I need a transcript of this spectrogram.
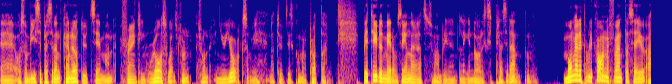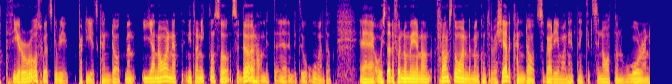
Eh, och som vicepresidentkandidat utser man Franklin Roosevelt från, från New York som vi naturligtvis kommer att prata betydligt mer om senare eftersom han blir en legendarisk president. Då. Många republikaner förväntar sig ju att Theodore Roosevelt ska bli partiets kandidat. Men i januari 1919 så, så dör han lite, lite oväntat. Eh, och istället för att nominera någon framstående men kontroversiell kandidat så väljer man helt enkelt senatorn Warren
